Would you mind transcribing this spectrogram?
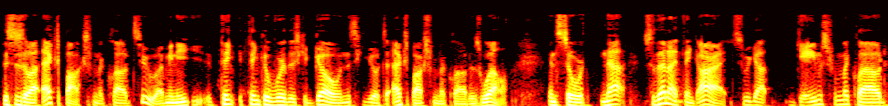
this is about Xbox from the cloud too. I mean, think think of where this could go, and this could go to Xbox from the cloud as well. And so we're now, so then I think, all right, so we got games from the cloud,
